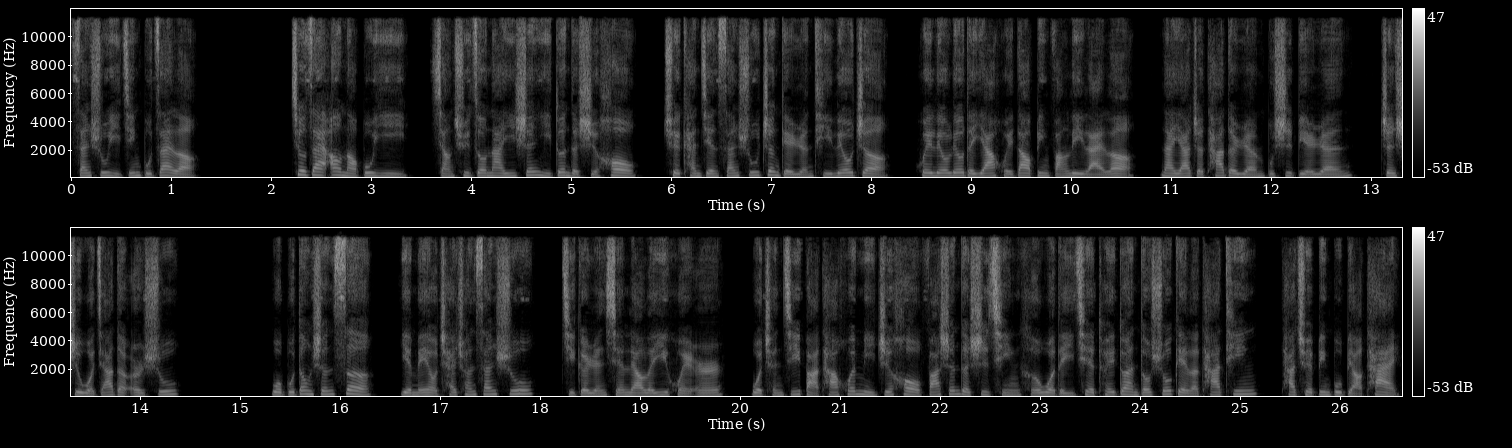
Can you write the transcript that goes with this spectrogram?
三叔已经不在了。就在懊恼不已，想去揍那医生一顿的时候，却看见三叔正给人提溜着，灰溜溜的押回到病房里来了。那压着他的人不是别人，正是我家的二叔。我不动声色，也没有拆穿三叔。几个人闲聊了一会儿，我趁机把他昏迷之后发生的事情和我的一切推断都说给了他听，他却并不表态。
